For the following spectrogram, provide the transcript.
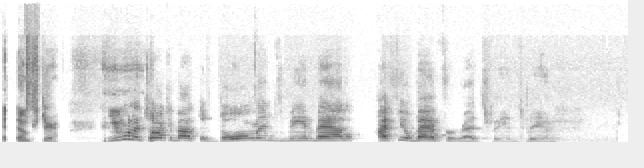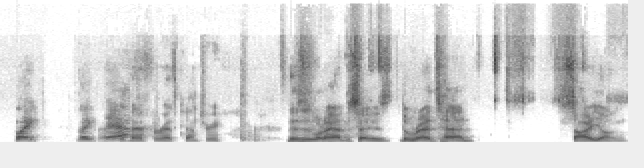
at that dumpster. You want to talk about the Dolans being bad? I feel bad for Reds fans, man. Like, like I feel that. bad for Reds country. This is what I have to say: is the Reds had Cy Young.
